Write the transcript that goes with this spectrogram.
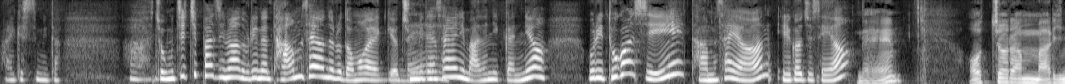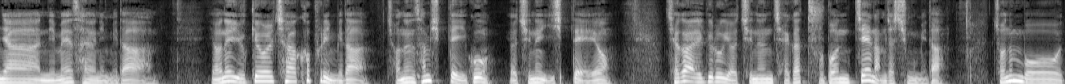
알겠습니다. 아, 조금 찝찝하지만 우리는 다음 사연으로 넘어갈게요. 준비된 네. 사연이 많으니까요. 우리 도건 씨 다음 사연 읽어주세요. 네. 어쩌란 말이냐 님의 사연입니다. 연애 6개월 차 커플입니다. 저는 30대이고 여친은 20대예요. 제가 알기로 여친은 제가 두 번째 남자친구입니다. 저는 뭐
